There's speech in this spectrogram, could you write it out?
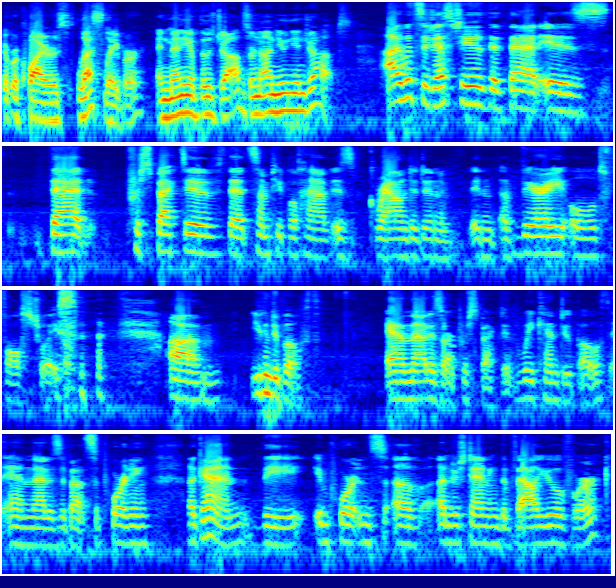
it requires less labor, and many of those jobs are non union jobs. I would suggest to you that that is that perspective that some people have is grounded in a, in a very old false choice. um, you can do both. And that is our perspective. We can do both. And that is about supporting, again, the importance of understanding the value of work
